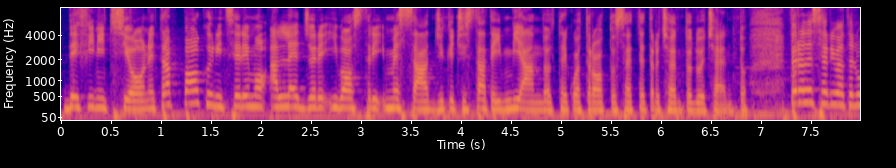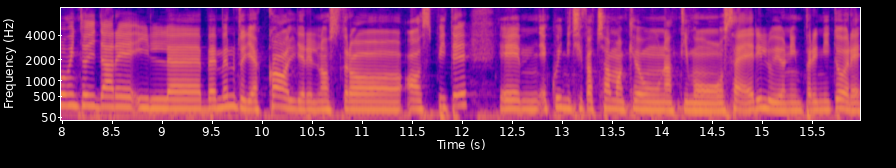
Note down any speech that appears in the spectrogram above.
definizione. Tra poco inizieremo a leggere i vostri messaggi che ci state inviando al 348 7300 200 per adesso è arrivato il momento di dare il eh, benvenuto di accogliere il nostro ospite ehm, e quindi ci facciamo anche un attimo seri lui è un imprenditore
